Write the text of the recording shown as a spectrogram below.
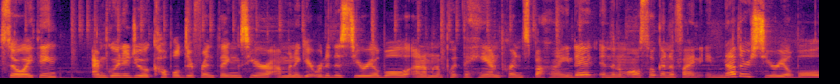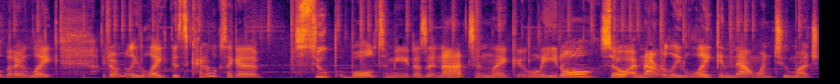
So I think I'm going to do a couple different things here. I'm going to get rid of the cereal bowl and I'm going to put the handprints behind it. And then I'm also going to find another cereal bowl that I like. I don't really like this. kind of looks like a soup bowl to me, does it not? And like ladle. So I'm not really liking that one too much.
